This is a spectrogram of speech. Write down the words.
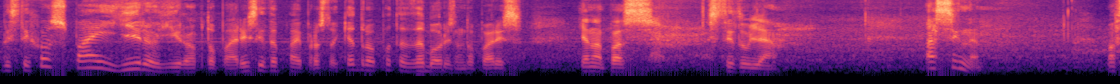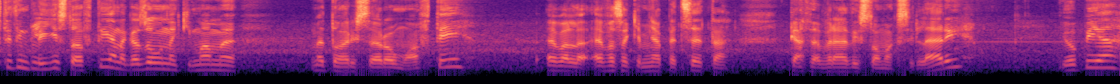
Δυστυχώς πάει γύρω γύρω από το Παρίσι, δεν πάει προς το κέντρο, οπότε δεν μπορείς να το πάρεις για να πας στη δουλειά. Ας είναι. Με αυτή την πληγή στο αυτή αναγκαζόμουν να κοιμάμαι με το αριστερό μου αυτή. Έβαλα, έβαζα και μια πετσέτα κάθε βράδυ στο μαξιλάρι, η οποία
